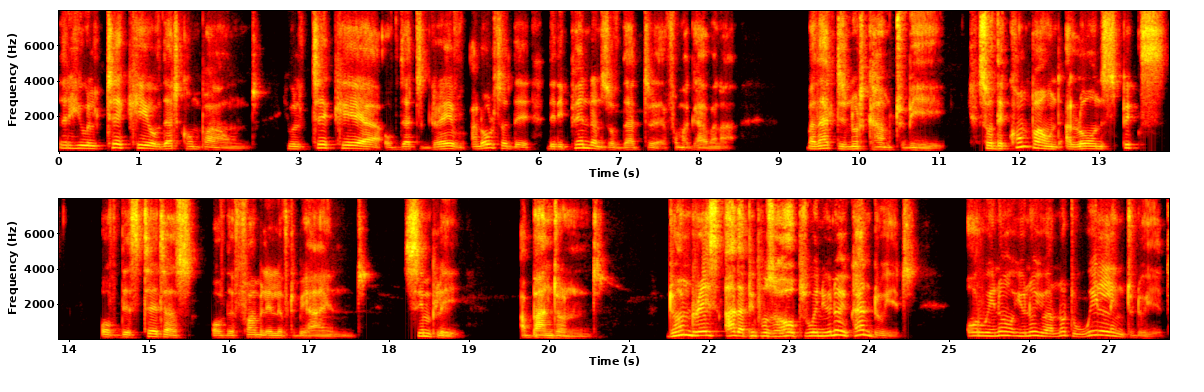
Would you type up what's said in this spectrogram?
that he will take care of that compound. He will take care of that grave and also the, the dependents of that uh, former governor. But that did not come to be. So the compound alone speaks of the status of the family left behind, simply abandoned. Don't raise other people's hopes when you know you can't do it, or we know you know you are not willing to do it.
